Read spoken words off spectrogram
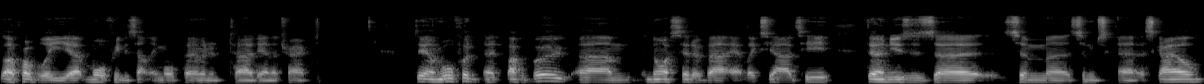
they'll probably uh, morph into something more permanent down the track. Down Wolford at Buckleboo, um, a nice set of Atlex yards here. Down uses some some scale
